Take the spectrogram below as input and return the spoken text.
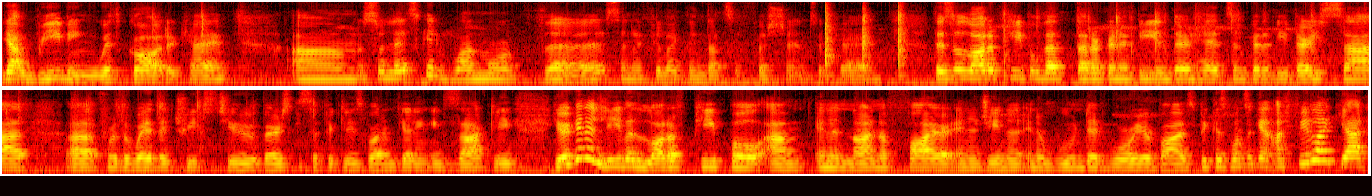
yeah, weaving with God. Okay. Um, so let's get one more of this, and I feel like then that's sufficient. Okay there's a lot of people that, that are going to be in their heads and going to be very sad uh, for the way they treated you. Very specifically is what I'm getting exactly. You're going to leave a lot of people um, in a nine of fire energy, in a, in a wounded warrior vibes. Because once again, I feel like, yeah,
